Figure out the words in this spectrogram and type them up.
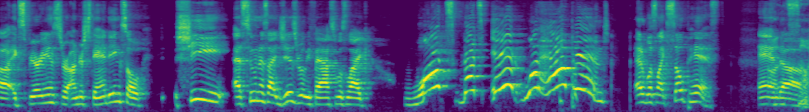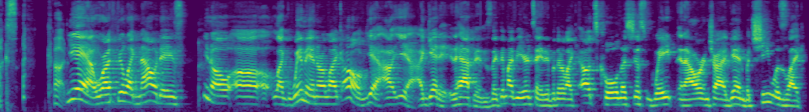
uh experienced or understanding. So she, as soon as I jizz really fast, was like, What? That's it? What happened? and was like so pissed. And oh, that um, sucks. God. yeah, where I feel like nowadays, you know, uh, like women are like, oh yeah, uh, yeah, I get it, it happens. Like they might be irritated, but they're like, oh, it's cool. Let's just wait an hour and try again. But she was like,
